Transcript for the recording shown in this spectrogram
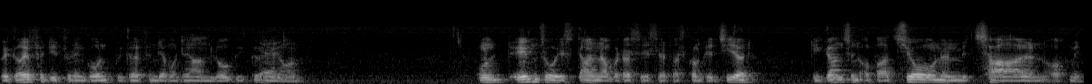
Begriffe, die zu den Grundbegriffen der modernen Logik gehören. Und ebenso ist dann, aber das ist etwas kompliziert, die ganzen Operationen mit Zahlen, auch mit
